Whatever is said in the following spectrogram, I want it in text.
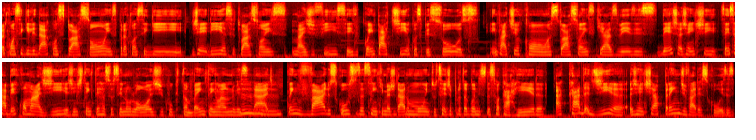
para conseguir lidar com situações, para conseguir gerir as situações mais difíceis, com empatia com as pessoas, empatia com as situações que às vezes deixa a gente sem saber como agir. A gente tem que ter raciocínio lógico, que também tem lá na universidade. Uhum. Tem vários cursos assim que me ajudaram muito, seja protagonista da sua carreira. A cada dia a gente aprende várias coisas.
